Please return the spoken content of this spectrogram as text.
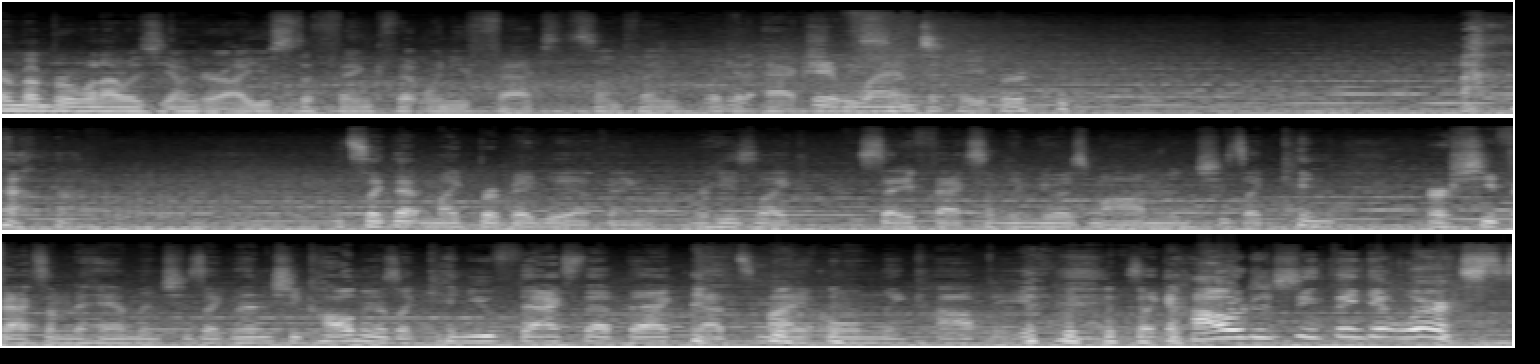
I remember when I was younger, I used to think that when you faxed something, like it actually went. sent the paper. It's like that Mike Birbiglia thing where he's like, say, fax something to his mom, and she's like, can, or she faxed something to him, and she's like, then she called me and was like, can you fax that back? That's my only copy. It's like, how did she think it works?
